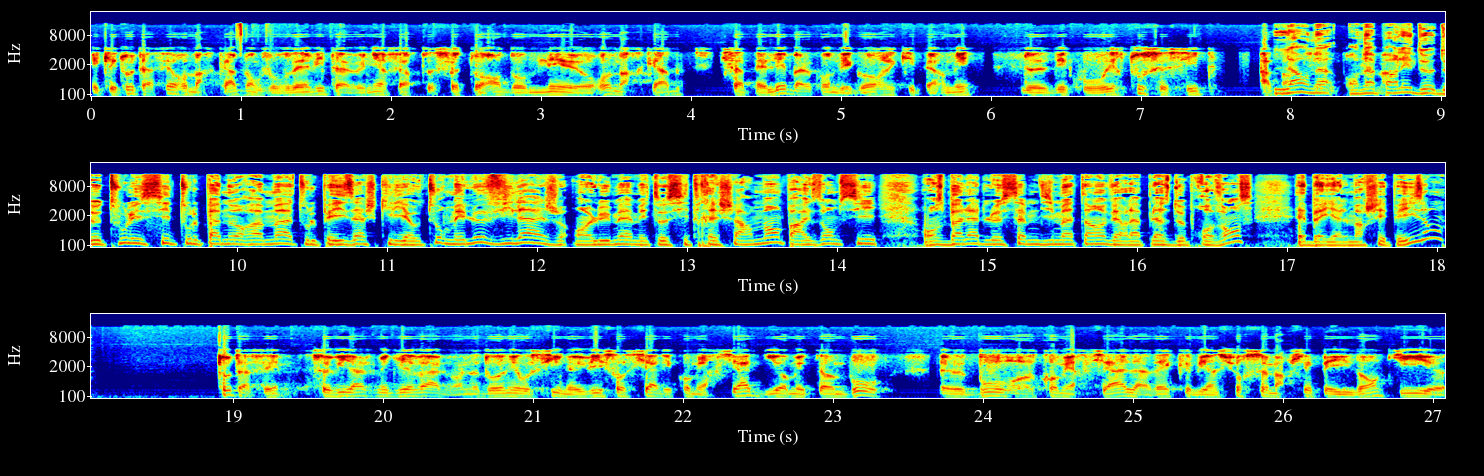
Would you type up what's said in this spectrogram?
et qui est tout à fait remarquable. Donc je vous invite à venir faire cette randonnée euh, remarquable qui s'appelle les balcons des gorges et qui permet de découvrir tout ce site Là, on a, on a parlé de, de, tous les sites, tout le panorama, tout le paysage qu'il y a autour, mais le village en lui-même est aussi très charmant. Par exemple, si on se balade le samedi matin vers la place de Provence, eh ben, il y a le marché paysan. Tout à fait. Ce village médiéval, on a donné aussi une vie sociale et commerciale. Guillaume est un beau euh, bourg commercial avec bien sûr ce marché paysan qui euh,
